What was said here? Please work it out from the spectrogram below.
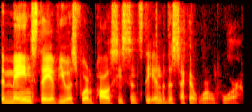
the mainstay of U.S. foreign policy since the end of the Second World War.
